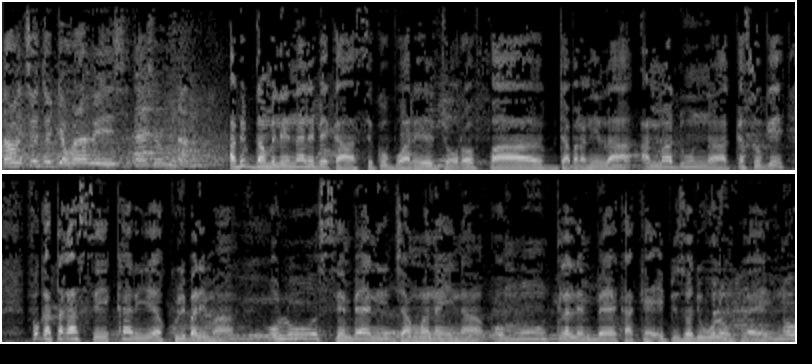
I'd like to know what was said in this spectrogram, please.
donc surtout jamana bɛ situation min na abib danbele n'ale bɛ ka seko buware jɔyɔrɔ fa jabarani la amadu na kasoge fɔɔ ka taga se kari kulibali ma olu sen bɛ ni jamana in na o mun tilalen bɛ ka kɛ episɔdi wolonfila ye n'o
